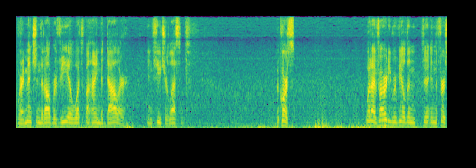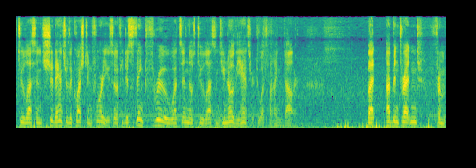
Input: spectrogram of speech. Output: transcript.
where I mentioned that I'll reveal what's behind the dollar in future lessons. Of course, what I've already revealed in the, in the first two lessons should answer the question for you. So if you just think through what's in those two lessons, you know the answer to what's behind the dollar. But I've been threatened from,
